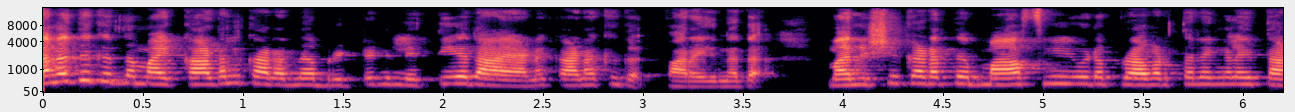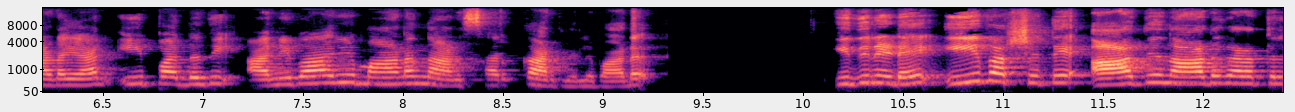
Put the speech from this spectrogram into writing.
അനധികൃതമായി കടൽ കടന്ന് ബ്രിട്ടനിൽ എത്തിയതായാണ് കണക്കുകൾ പറയുന്നത്. മനുഷ്യക്കടത്ത് മാഫിയയുടെ പ്രവർത്തനങ്ങളെ തടയാൻ ഈ പദ്ധതി അനിവാര്യമാണെന്നാണ് സർക്കാർ നിലപാട്. ഇതിനിടെ ഈ വർഷത്തെ ആദ്യ നാടുകടത്തൽ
